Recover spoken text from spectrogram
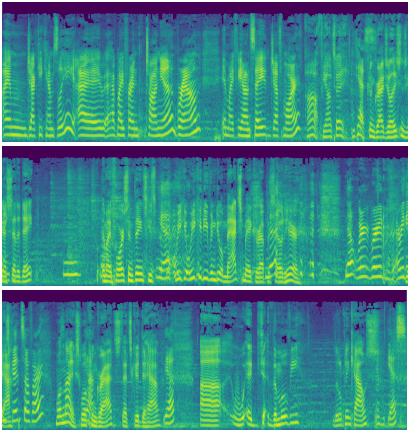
I'm Jackie Kemsley. I have my friend Tanya Brown and my fiance Jeff Moore. Ah, fiance. Yes. Congratulations. You guys Thank set a date. Am I forcing things? Because Yeah. we could we could even do a matchmaker episode here. No, we're, we're everything's Yeah. good so far. Well, nice. Well, Yeah. congrats. That's good to have. Yeah. Uh, the movie, Little Pink House. Yes.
